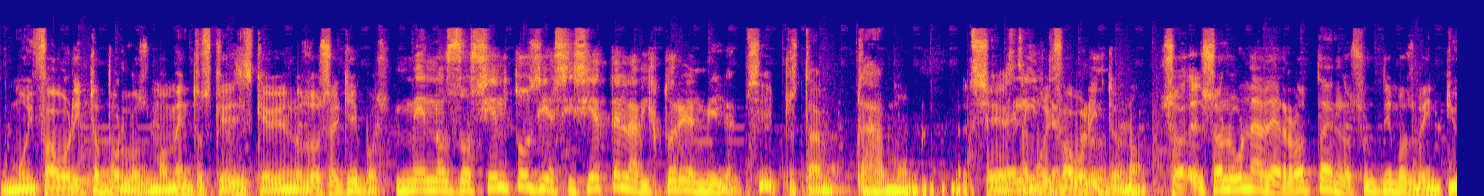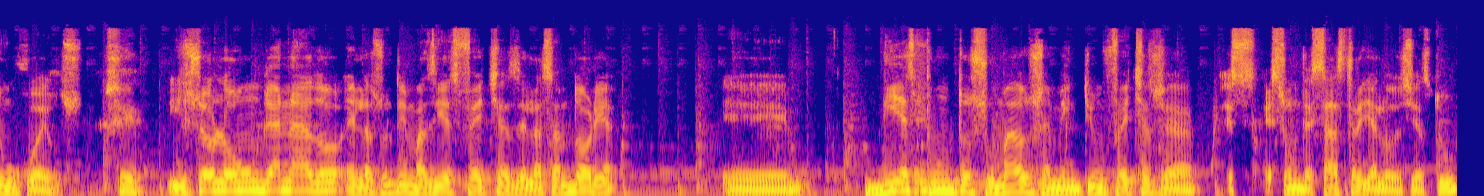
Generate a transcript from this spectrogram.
muy favorito por los momentos que dices que viven los dos equipos. Menos 217 la victoria del Milan. Sí, pues está, está, mu- sí, está muy Inter, favorito, ¿no? So- solo una derrota en los últimos 21 juegos Sí. y solo un ganado en las últimas 10 fechas de la Sampdoria. Eh, 10 puntos sumados en 21 fechas, o sea, es, es un desastre, ya lo decías tú.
